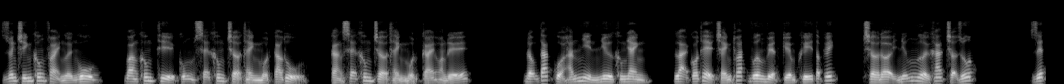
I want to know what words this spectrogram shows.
Doanh chính không phải người ngu, bằng không thì cũng sẽ không trở thành một cao thủ, càng sẽ không trở thành một cái hoàng đế. Động tác của hắn nhìn như không nhanh, lại có thể tránh thoát vương việt kiếm khí tập kích, chờ đợi những người khác trợ giúp. Giết!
